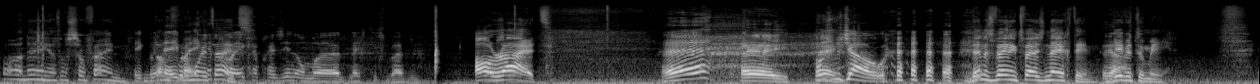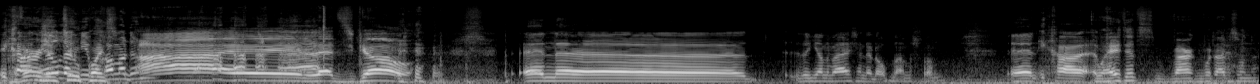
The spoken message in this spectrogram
oh nee, dat was zo fijn. Ik ben, Bedankt nee, voor de mooie ik tijd. ik heb geen zin om eh, het negatief te blijven doen. Alright. Hè? Hey, wat Hey. is met jou? Dennis Wening 2019. Ja. Give it to me. Ik ga een heel leuk nieuw programma doen. Ai, let's go. En uh, in januari zijn daar de opnames van. En ik ga... Hoe heet het? Waar wordt uitgezonden?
